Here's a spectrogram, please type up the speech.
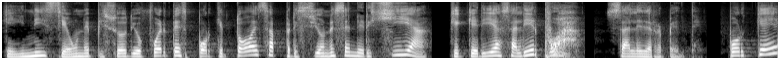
que inicie un episodio fuerte, es porque toda esa presión, esa energía que quería salir, ¡pua! sale de repente. ¿Por qué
